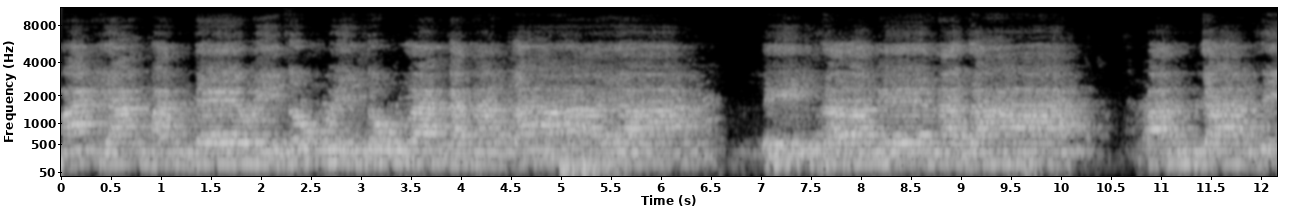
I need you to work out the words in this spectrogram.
มายังพันเตวิสุวิสุงรักนัตายาติสรณเนนะสหปัญจศี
